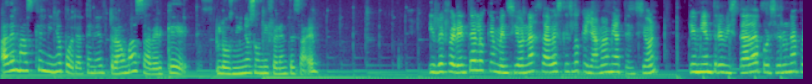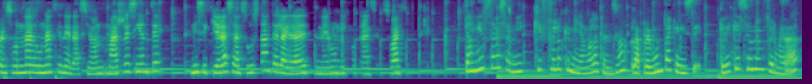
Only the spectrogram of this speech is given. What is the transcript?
Además que el niño podría tener traumas saber que los niños son diferentes a él. Y referente a lo que mencionas, ¿sabes qué es lo que llama mi atención? Que mi entrevistada, por ser una persona de una generación más reciente, ni siquiera se asusta ante la idea de tener un hijo transexual. También sabes a mí qué fue lo que me llamó la atención, la pregunta que dice, ¿cree que sea una enfermedad?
